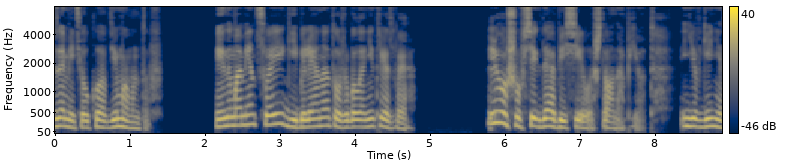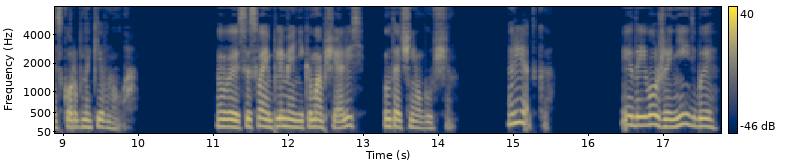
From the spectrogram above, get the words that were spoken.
заметил Клавдий Мамонтов. И на момент своей гибели она тоже была нетрезвая. Лёшу всегда бесило, что она пьет. Евгения скорбно кивнула. «Вы со своим племянником общались?» — уточнил Гущин. «Редко. И до его женитьбы,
